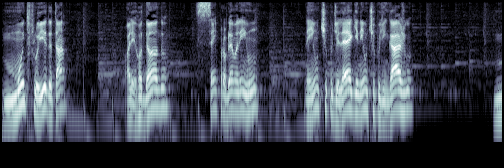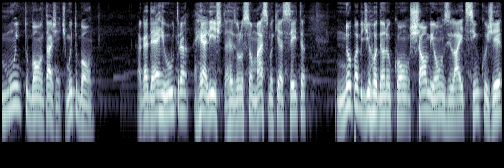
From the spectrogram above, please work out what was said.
Muito fluido, tá? Olha aí, rodando. Sem problema nenhum. Nenhum tipo de lag, nenhum tipo de engasgo. Muito bom, tá, gente? Muito bom. HDR Ultra realista, resolução máxima que aceita no PUBG rodando com Xiaomi 11 Lite 5G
